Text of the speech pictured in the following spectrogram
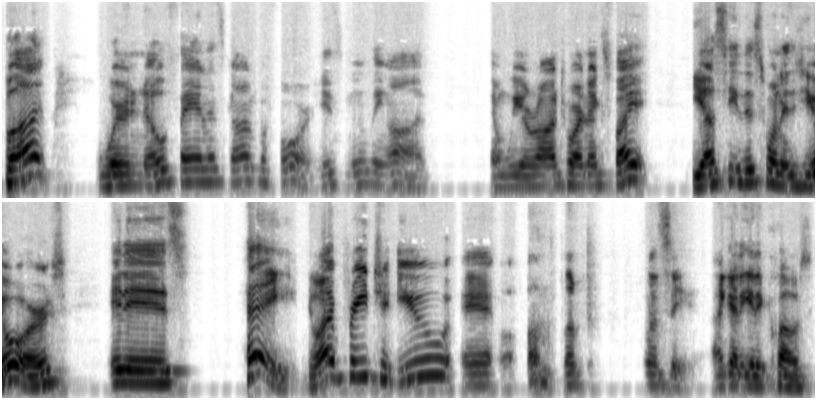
but where no fan has gone before is moving on, and we are on to our next fight. Yossi, this one is yours. It is, hey, do I preach at you? And um, let- let's see, I got to get it close.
